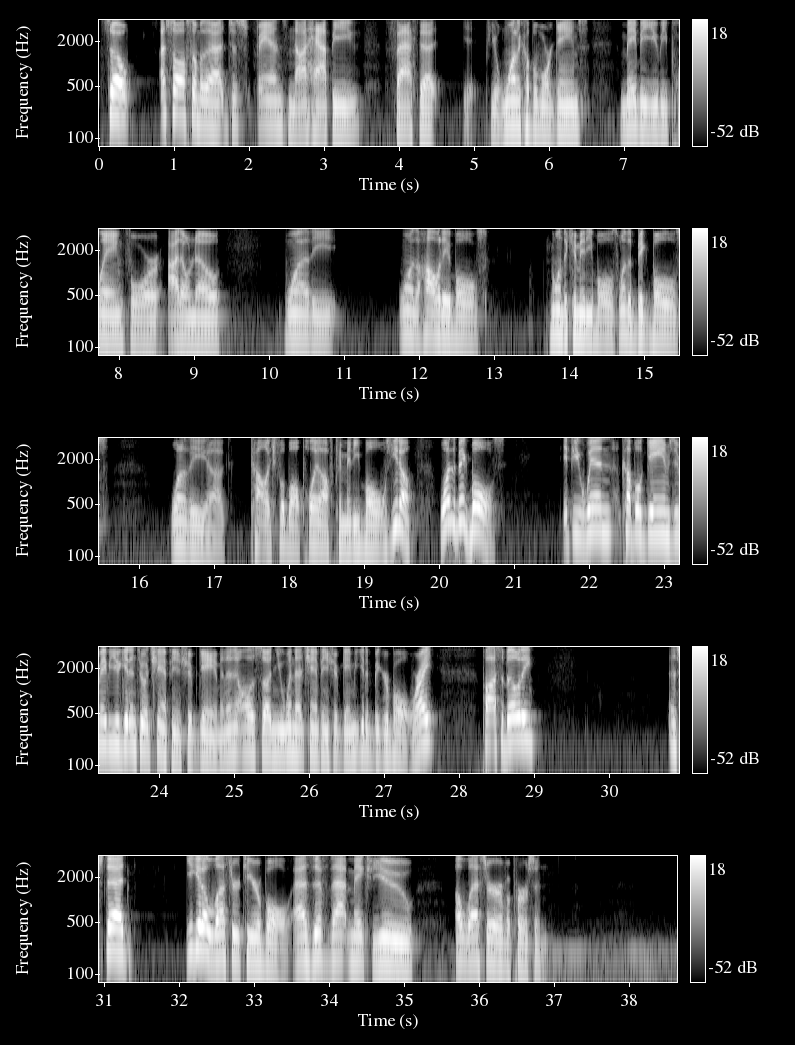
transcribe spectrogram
So I saw some of that. Just fans not happy. Fact that if you won a couple more games, maybe you'd be playing for I don't know one of the one of the holiday bowls, one of the committee bowls, one of the big bowls, one of the uh, college football playoff committee bowls. You know, one of the big bowls. If you win a couple of games, and maybe you get into a championship game, and then all of a sudden you win that championship game, you get a bigger bowl, right? Possibility. Instead, you get a lesser tier bowl, as if that makes you a lesser of a person.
